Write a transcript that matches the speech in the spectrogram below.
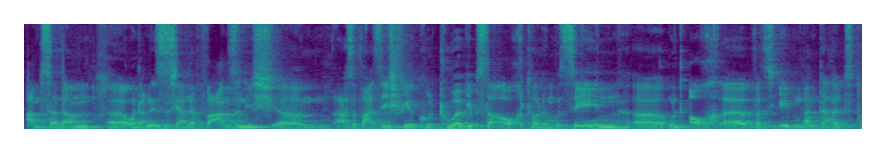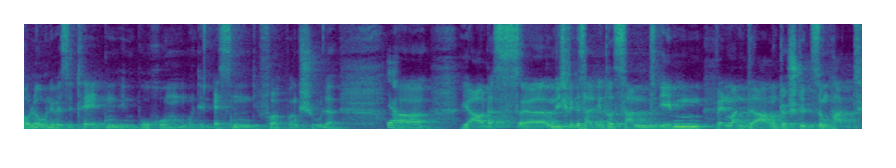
Amsterdam. Äh, und dann ist es ja eine wahnsinnig, ähm, also wahnsinnig viel Kultur gibt es da auch, tolle Museen äh, und auch, äh, was ich eben nannte, halt tolle Universitäten in Bochum und in Essen, die Volkbankschule. Ja, ja und, das, und ich finde es halt interessant, eben, wenn man da Unterstützung hat,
